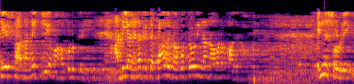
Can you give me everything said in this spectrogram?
கேஸா நான் நிச்சயமாக கொடுக்கிறேன். அடியான் எனக்கிட்ட பாதுகாப்பு தோடி நான் அவனை பாதுகாப்பேன். என்ன சொல்றீங்க?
